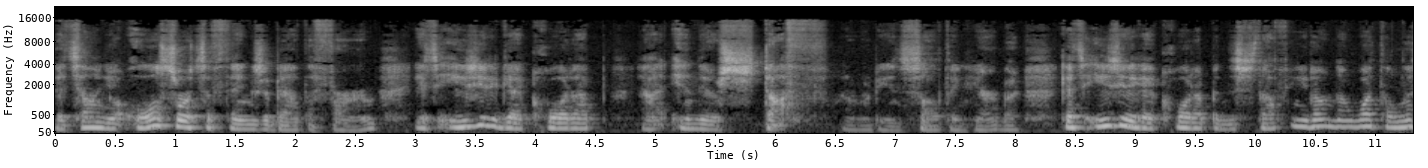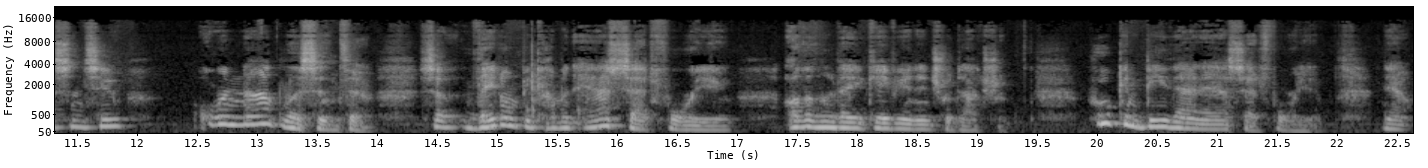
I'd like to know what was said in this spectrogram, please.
They're telling you all sorts of things about the firm. It's easy to get caught up uh, in their stuff. I don't want to be insulting here, but it gets easy to get caught up in the stuff and you don't know what to listen to or not listen to. So they don't become an asset for you other than they gave you an introduction. Who can be that asset for you? Now,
